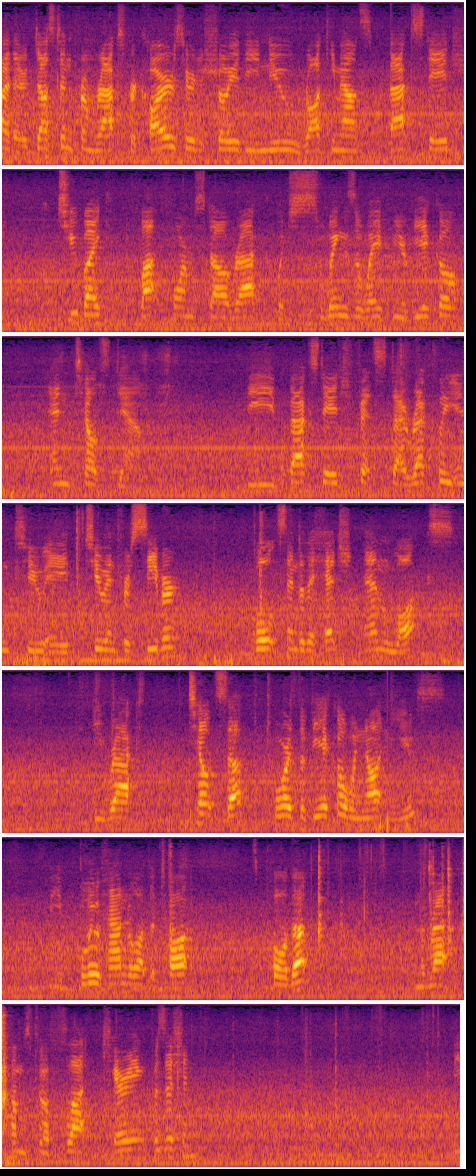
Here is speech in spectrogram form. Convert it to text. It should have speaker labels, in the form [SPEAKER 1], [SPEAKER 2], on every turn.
[SPEAKER 1] Hi there, Dustin from Racks for Cars here to show you the new RockyMounts backstage two bike platform style rack which swings away from your vehicle and tilts down. The backstage fits directly into a 2 inch receiver, bolts into the hitch and locks. The rack tilts up towards the vehicle when not in use. The blue handle at the top is pulled up and the rack comes to a flat carrying position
